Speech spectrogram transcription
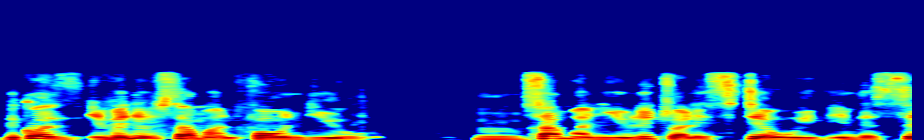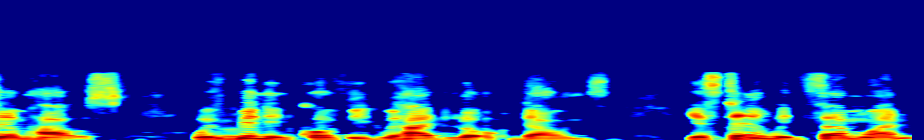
Because even if someone found you, Mm. someone you literally stay with in the same house, we've been in COVID, we had lockdowns. You're staying with someone,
